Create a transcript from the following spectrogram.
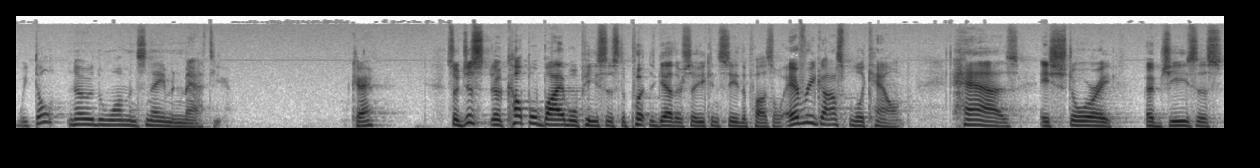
We don't know the woman's name in Matthew. Okay? So, just a couple Bible pieces to put together so you can see the puzzle. Every gospel account has a story of Jesus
